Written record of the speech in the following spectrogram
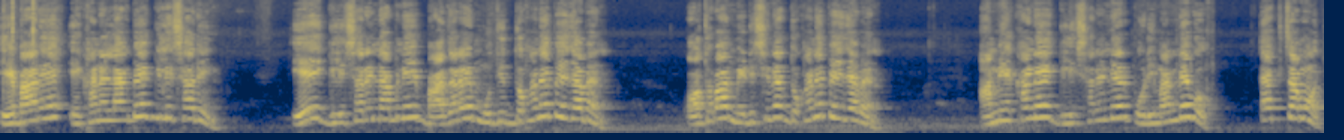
এবারে এখানে লাগবে গ্লিসারিন। এই গ্লিসারিন আপনি বাজারের মুদির দোকানে পেয়ে যাবেন, অথবা মেডিসিনের দোকানে পেয়ে যাবেন। আমি এখানে গ্লিসারিনের পরিমাণ নেব এক চামচ।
